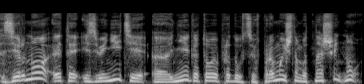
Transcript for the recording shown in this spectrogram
Зерно – это, извините, э, не готовая продукция. В промышленном отношении, ну,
